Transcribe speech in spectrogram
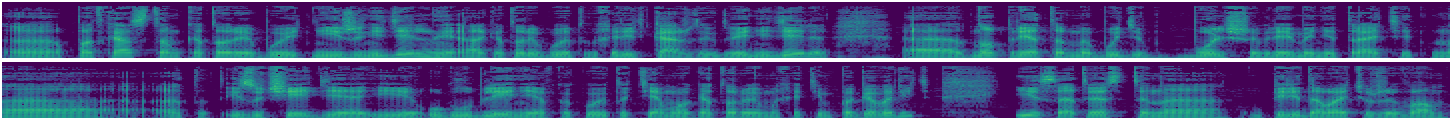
э, подкастом, который будет не еженедельный, а который будет выходить каждых две недели, э, но при этом мы будем больше времени тратить на этот, изучение и углубление в какую-то тему, о которой мы хотим поговорить, и, соответственно, передавать уже вам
